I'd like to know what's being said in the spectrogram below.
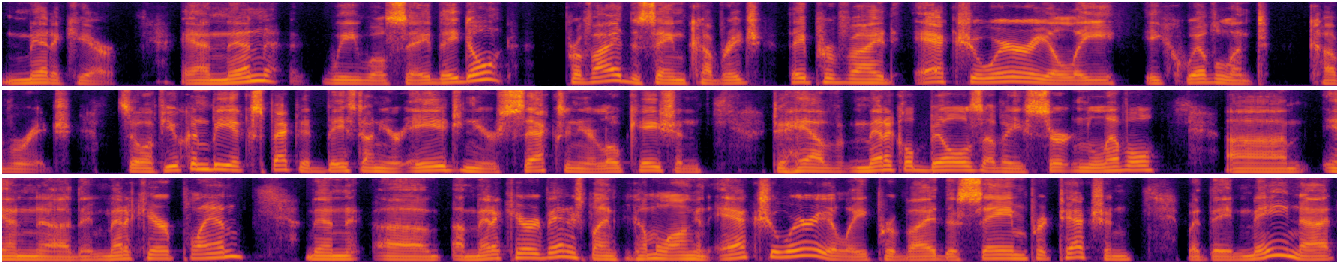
Medicare. And then we will say they don't provide the same coverage, they provide actuarially equivalent coverage. So if you can be expected based on your age and your sex and your location to have medical bills of a certain level um, in uh, the Medicare plan, then uh, a Medicare Advantage plan can come along and actuarially provide the same protection, but they may not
